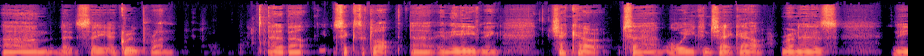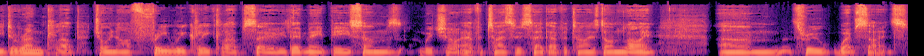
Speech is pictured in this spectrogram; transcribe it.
um, let's say, a group run at about six o'clock uh, in the evening. Check out, uh, or you can check out runners need a run club, join our free weekly club. So there may be some which are advertised, as said, advertised online um, through websites,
